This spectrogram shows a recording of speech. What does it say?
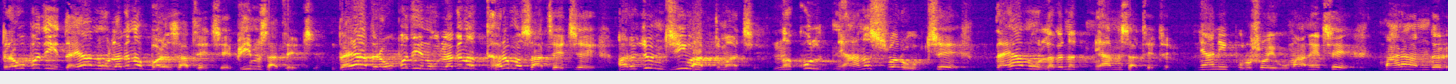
દ્રૌપદી દયાનું લગ્ન બળ સાથે છે, ભીમ સાથે છે. દયા દ્રૌપદીનું લગ્ન ધર્મ સાથે છે, અર્જુન જીવાત્મા છે. નકુલ જ્ઞાન સ્વરૂપ છે, દયાનું લગ્ન જ્ઞાન સાથે થયું જ્ઞાની પુરુષો એવું માને છે, મારા અંદર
